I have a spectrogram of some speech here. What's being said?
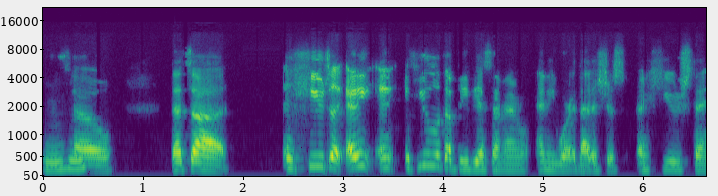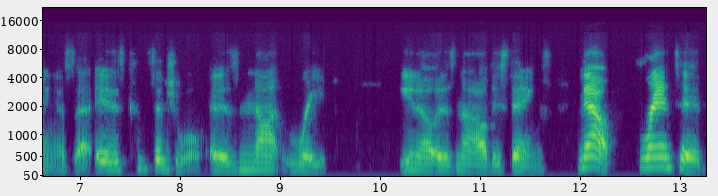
Mm-hmm. So that's a a huge like any, any, if you look up BDSM anywhere, that is just a huge thing. Is that it is consensual. It is not rape. You know, it is not all these things. Now, granted,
